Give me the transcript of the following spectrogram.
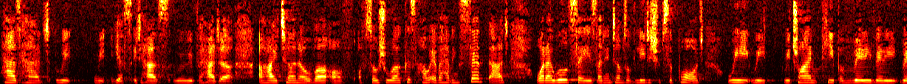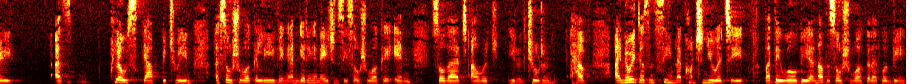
has had, we, yes, it has. We've had a, a high turnover of, of social workers. However, having said that, what I will say is that in terms of leadership support, we, we, we try and keep a very, very, very, as close gap between a social worker leaving and getting an agency social worker in so that our you know, children have, I know it doesn't seem like continuity, but there will be another social worker that will be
